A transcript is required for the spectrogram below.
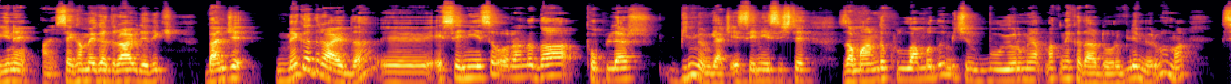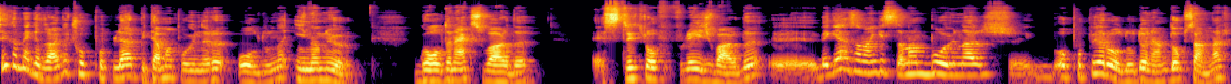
yine hani Sega Mega Drive dedik. Bence Mega Drive'da e, SNES'e oranla daha popüler bilmiyorum gerçi SNES işte zamanında kullanmadığım için bu yorumu yapmak ne kadar doğru bilemiyorum ama Sega Mega Drive'da çok popüler beat'em up oyunları olduğuna inanıyorum. Golden Axe vardı. e, Street of Rage vardı. E, Ve gel zaman git zaman bu oyunlar e, o popüler olduğu dönem 90'lar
